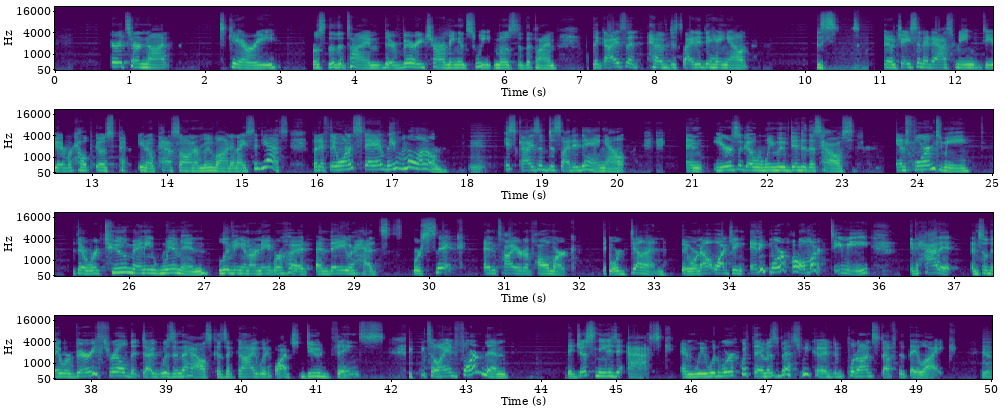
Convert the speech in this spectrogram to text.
spirits are not scary most of the time. They're very charming and sweet most of the time. The guys that have decided to hang out is you know, Jason had asked me, "Do you ever help ghosts, you know, pass on or move on?" And I said, "Yes." But if they want to stay, I leave them alone. Mm. These guys have decided to hang out. And years ago, when we moved into this house, informed me there were too many women living in our neighborhood, and they had were sick and tired of Hallmark. They were done. They were not watching any more Hallmark TV. It had it. And so they were very thrilled that Doug was in the house because a guy would watch dude things. so I informed them they just needed to ask, and we would work with them as best we could to put on stuff that they like. Yeah.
